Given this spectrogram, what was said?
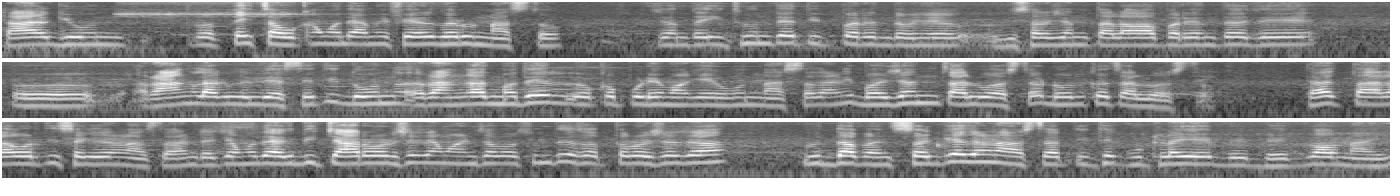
टाळ घेऊन प्रत्येक चौकामध्ये आम्ही फेर धरून नाचतो. त्याच्यानंतर इथून ते तिथपर्यंत म्हणजे विसर्जन तलावापर्यंत जे रांग लागलेली असते. ती दोन रांगांमध्ये लोक पुढे मागे होऊन नाचतात आणि भजन चालू असतं ढोलकं चालू असतं. त्या तालावरती सगळेजण असतात आणि त्याच्यामध्ये अगदी चार वर्षाच्या माणसापासून ते सत्तर वर्षाच्या वृद्धापर्यंत सगळेजण असतात. तिथे कुठलाही भे- भेदभाव नाही.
